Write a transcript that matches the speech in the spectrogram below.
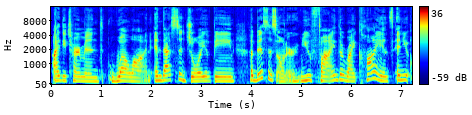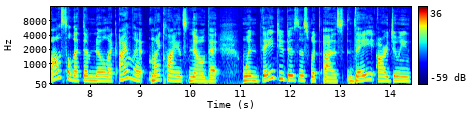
I determined well on. And that's the joy of being a business owner. You find the right clients and you also let them know, like I let my clients know that when they do business with us, they are doing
